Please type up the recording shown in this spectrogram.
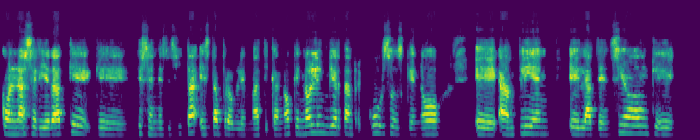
con la seriedad que, que, se necesita esta problemática, ¿no? Que no le inviertan recursos, que no eh, amplíen eh, la atención, que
